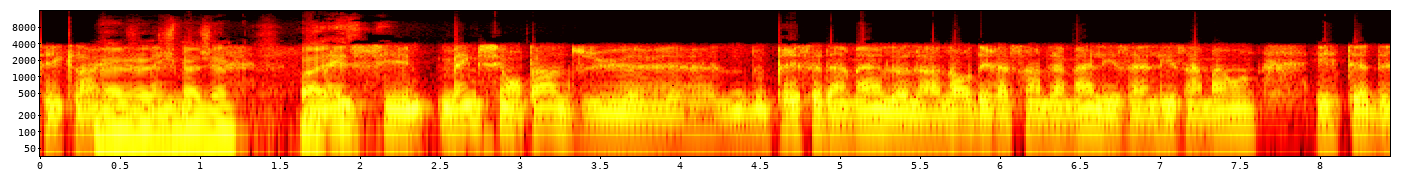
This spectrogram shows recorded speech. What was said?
c'est clair. Ben, J'imagine. même, si, même si on parle du, du précédemment, lors des rassemblements, les, amendes étaient de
